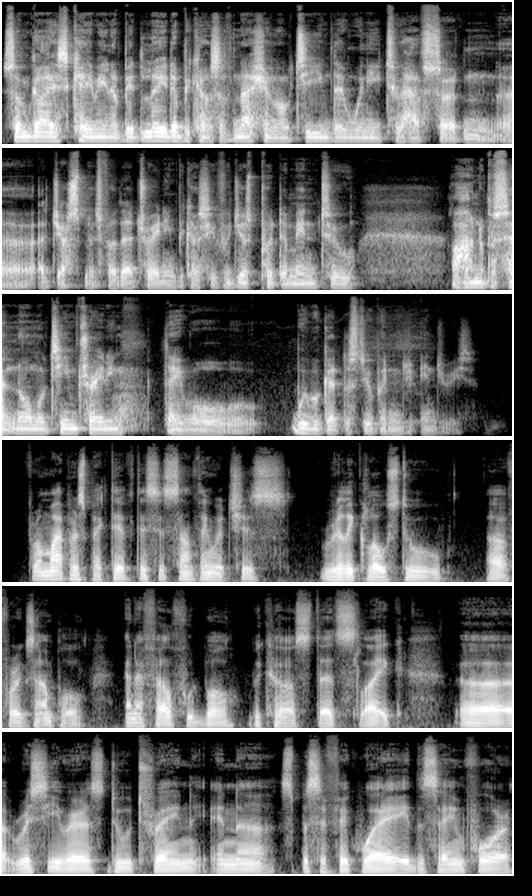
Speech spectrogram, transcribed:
some guys came in a bit later because of national team then we need to have certain uh, adjustments for their training because if we just put them into 100% normal team training they will we will get the stupid injuries from my perspective this is something which is really close to uh, for example nfl football because that's like uh, receivers do train in a specific way. The same for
